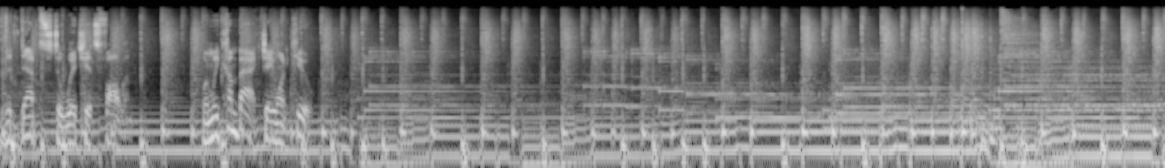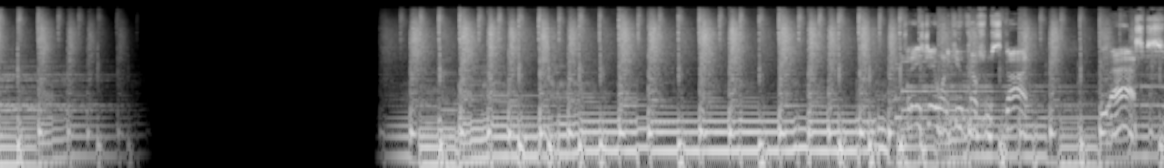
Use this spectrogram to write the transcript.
the depths to which it's fallen. When we come back, J1Q. Scott, who asks,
